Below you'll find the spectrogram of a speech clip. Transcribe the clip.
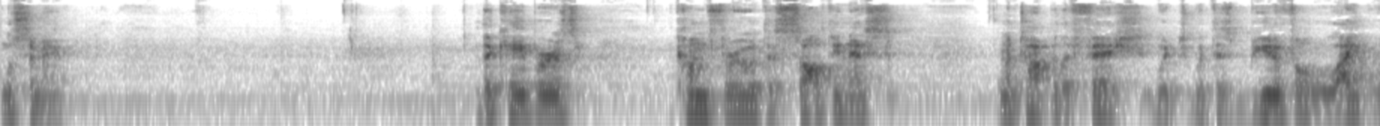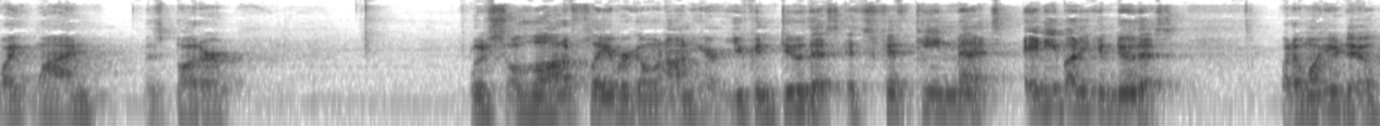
listen to me. The capers come through with the saltiness on top of the fish, which with this beautiful light white wine, this butter. There's a lot of flavor going on here. You can do this. It's 15 minutes. Anybody can do this. What I want you to do,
